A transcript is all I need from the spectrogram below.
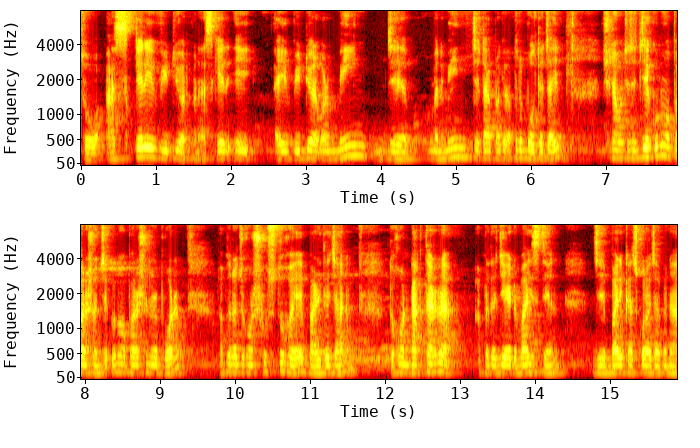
সো আজকের এই ভিডিওর মানে আজকের এই এই ভিডিওর আমার মেইন যে মানে মেইন যেটা আপনাকে, আপনাদের বলতে চাই, সেটা হচ্ছে যে কোনো অপারেশন যে কোনো অপারেশনের পর আপনারা যখন সুস্থ হয়ে বাড়িতে যান, তখন ডাক্তাররা আপনাদের যে অ্যাডভাইস দেন যে বাড়ি কাজ করা যাবে না,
